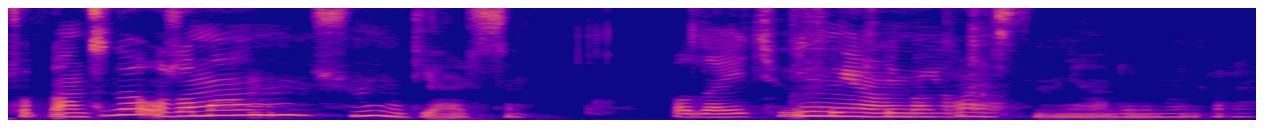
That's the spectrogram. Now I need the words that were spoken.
Toplantıda o zaman şunu mu giyersin? Vallahi hiçbir Bilmiyorum fikrim yok. bakarsın ya duruma göre.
